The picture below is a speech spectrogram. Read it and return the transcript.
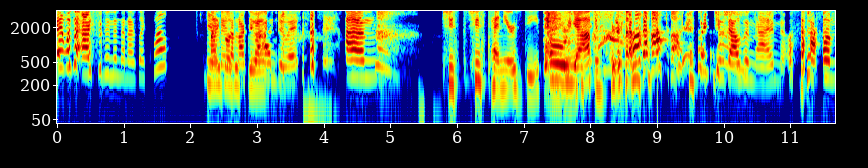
It was an accident, and then I was like, well, Might as well I'm just not do gonna it. undo it. um, She's she's ten years deep. Oh, yeah. Instagram. like 2009. No, um,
